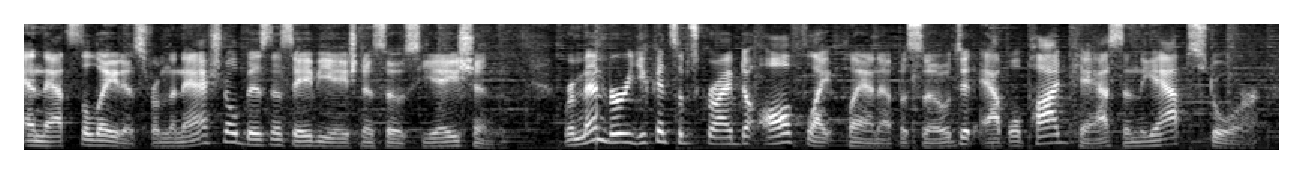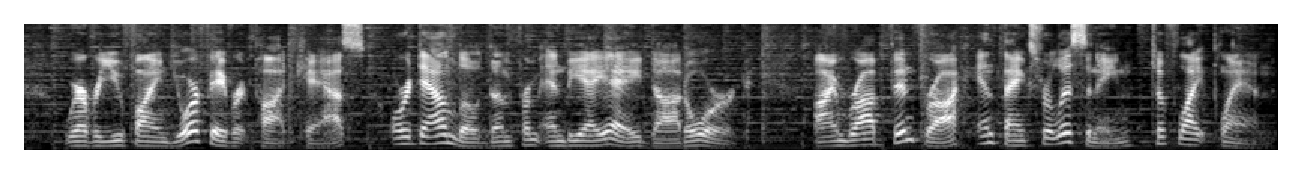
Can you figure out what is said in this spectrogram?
And that's the latest from the National Business Aviation Association. Remember, you can subscribe to all Flight Plan episodes at Apple Podcasts and the App Store, wherever you find your favorite podcasts, or download them from NBAA.org. I'm Rob Finfrock, and thanks for listening to Flight Plan.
